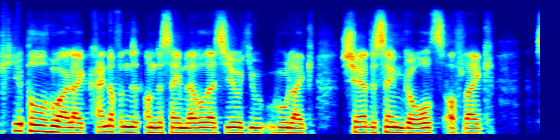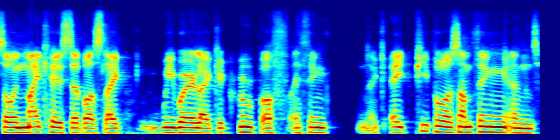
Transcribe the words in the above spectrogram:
people who are like kind of on the, on the same level as you you who like share the same goals of like so in my case that was like we were like a group of i think like eight people or something and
